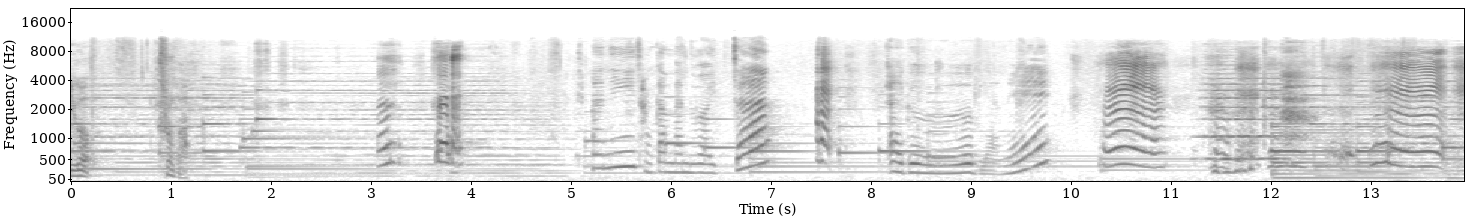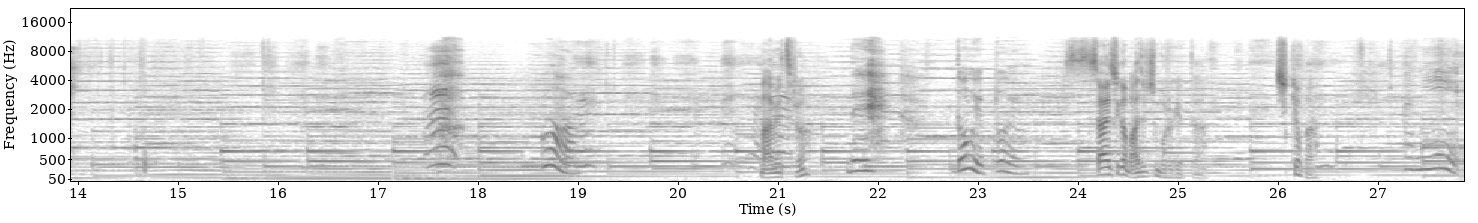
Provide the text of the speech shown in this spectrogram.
이거 풀어봐. 티파니 잠깐만 누워 있자. 아이고 미안해. 마음에 들어? 네, 너무 예뻐요. 사이즈가 맞을지 모르겠다. 시켜봐. 티파니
